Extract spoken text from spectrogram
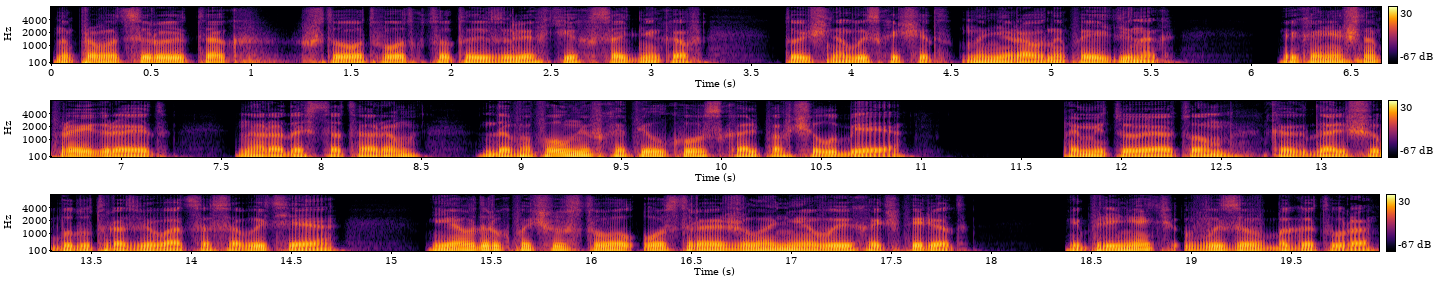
Но провоцирует так, что вот-вот кто-то из легких всадников точно выскочит на неравный поединок и, конечно, проиграет, на радость татарам, да пополнив копилку скальпов Челубея. Пометуя о том, как дальше будут развиваться события, я вдруг почувствовал острое желание выехать вперед и принять вызов богатура.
